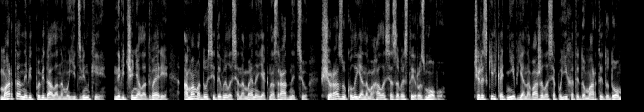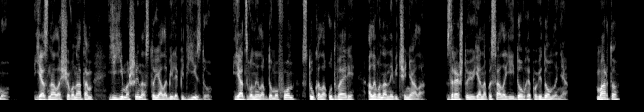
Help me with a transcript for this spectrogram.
Марта не відповідала на мої дзвінки, не відчиняла двері, а мама досі дивилася на мене як на зрадницю щоразу, коли я намагалася завести розмову. Через кілька днів я наважилася поїхати до Марти додому. Я знала, що вона там, її машина стояла біля під'їзду. Я дзвонила в домофон, стукала у двері, але вона не відчиняла. Зрештою, я написала їй довге повідомлення. Марто,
